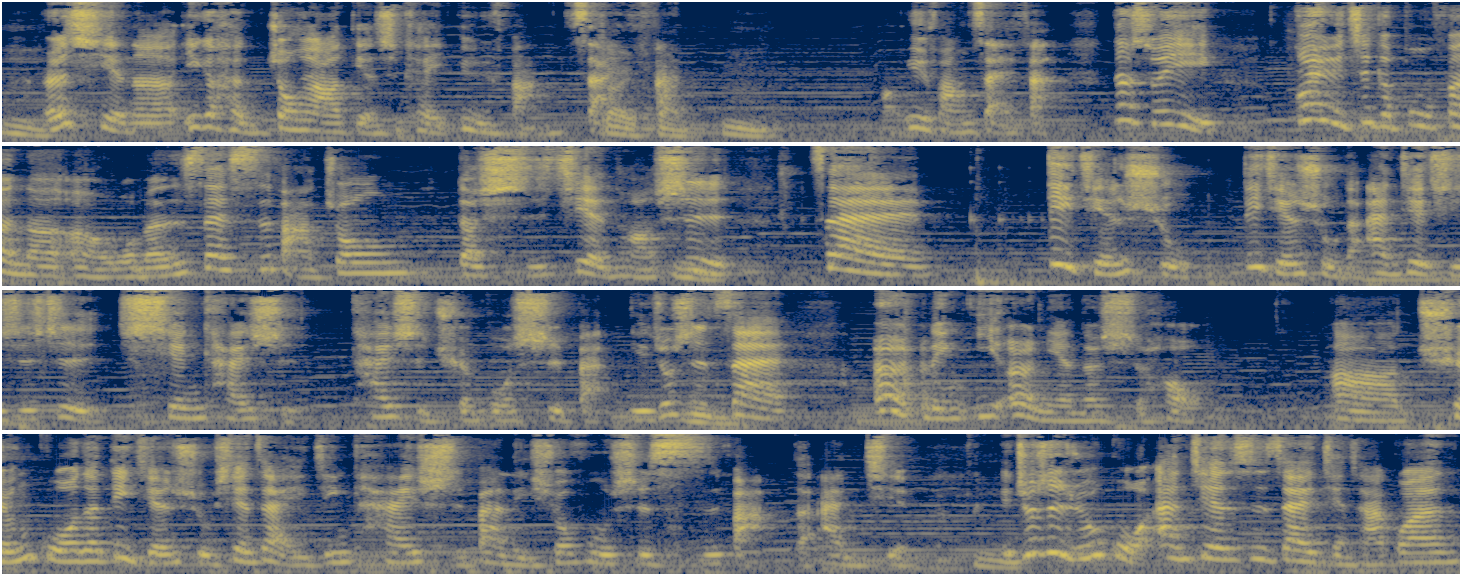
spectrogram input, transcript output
嗯，而且呢，一个很重要的点是可以预防再犯。嗯。预防再犯。那所以关于这个部分呢，呃，我们在司法中的实践哈，是在地检署，地检署的案件其实是先开始开始全国试办，也就是在二零一二年的时候，啊，全国的地检署现在已经开始办理修复式司法的案件，也就是如果案件是在检察官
